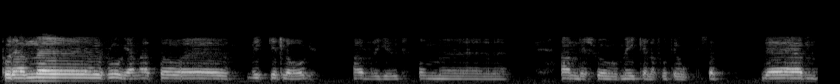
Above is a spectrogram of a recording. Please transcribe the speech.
på den eh, frågan. Alltså, vilket lag? Herregud, som Anders och Mikael har fått ihop. Så det, ehm,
